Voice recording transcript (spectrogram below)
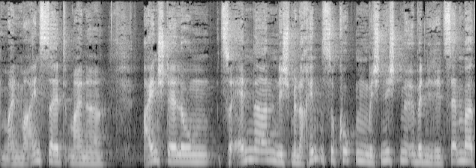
mein Mindset, meine Einstellung zu ändern, nicht mehr nach hinten zu gucken, mich nicht mehr über den Dezember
